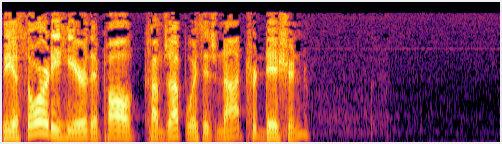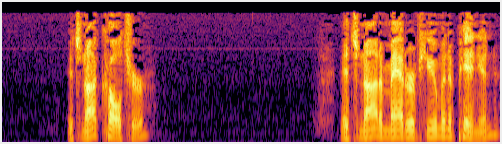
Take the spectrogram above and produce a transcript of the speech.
The authority here that Paul comes up with is not tradition. It's not culture. It's not a matter of human opinion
